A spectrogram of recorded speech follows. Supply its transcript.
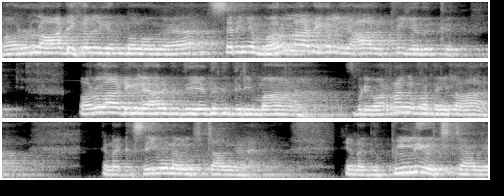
மருளாடிகள் என்பவங்க சரிங்க மருளாடிகள் யாருக்கு எதுக்கு? மருளாடிகள் யாருக்கு எதுக்கு தெரியுமா? இப்படி வர்றாங்க பார்த்தீங்களா எனக்கு செய்வனை வச்சுட்டாங்க. எனக்கு பில்லி வச்சுட்டாங்க.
